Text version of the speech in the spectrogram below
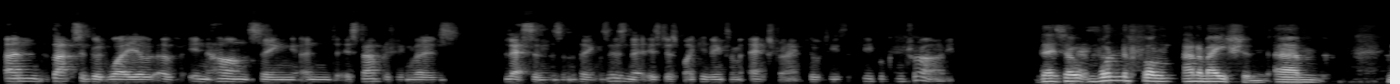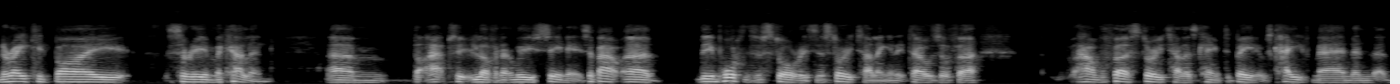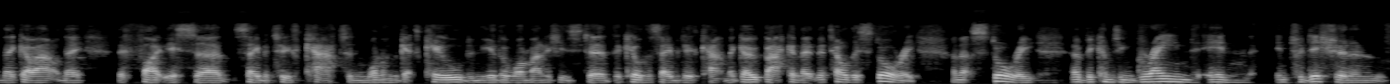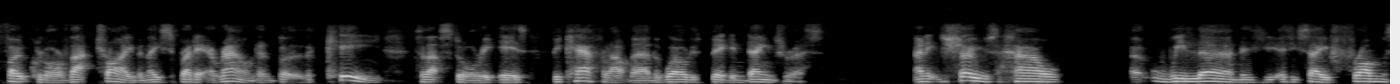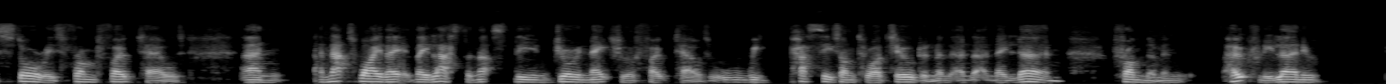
and that's a good way of, of enhancing and establishing those lessons and things, isn't it? It's just by giving some extra activities that people can try. There's a wonderful animation um, narrated by Ian McKellen um, that I absolutely love. I don't know whether you've seen it. It's about uh, the importance of stories and storytelling, and it tells of uh, how the first storytellers came to be. And it was cavemen, and, they go out and they they fight this uh, saber-toothed cat, and one of them gets killed, and the other one manages to, to kill the saber-toothed cat. And they go back and they, they tell this story, and that story uh, becomes ingrained in in tradition and folklore of that tribe and they spread it around and but the key to that story is be careful out there the world is big and dangerous and it shows how Uh, we learn as you, as you say from stories from folk tales and and that's why they they last and that's the enduring nature of folk tales we pass these on to our children and, and, and they learn from them and hopefully learning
